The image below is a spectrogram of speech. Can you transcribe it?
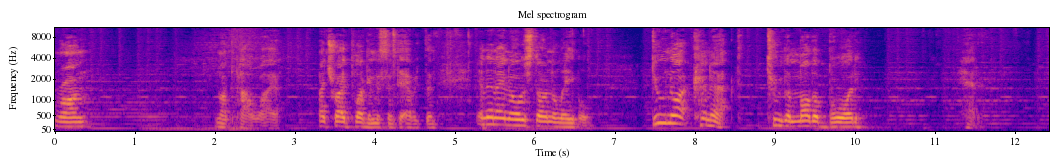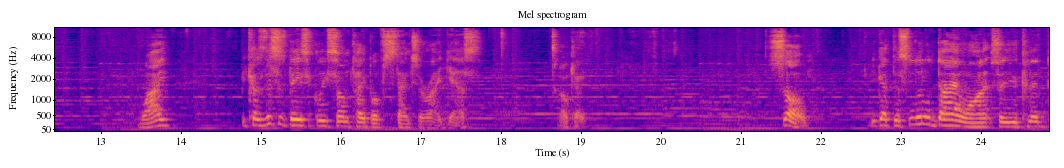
Wrong. Not the power wire. I tried plugging this into everything. And then I noticed on the label, do not connect to the motherboard header. Why? Because this is basically some type of sensor, I guess. Okay. So, you got this little dial on it so you can ad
